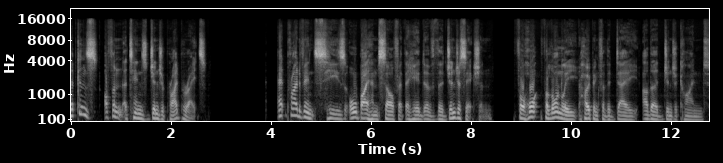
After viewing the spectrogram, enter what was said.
Hipkins often attends ginger pride parades. At pride events, he's all by himself at the head of the ginger section, for forlornly hoping for the day other ginger kind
